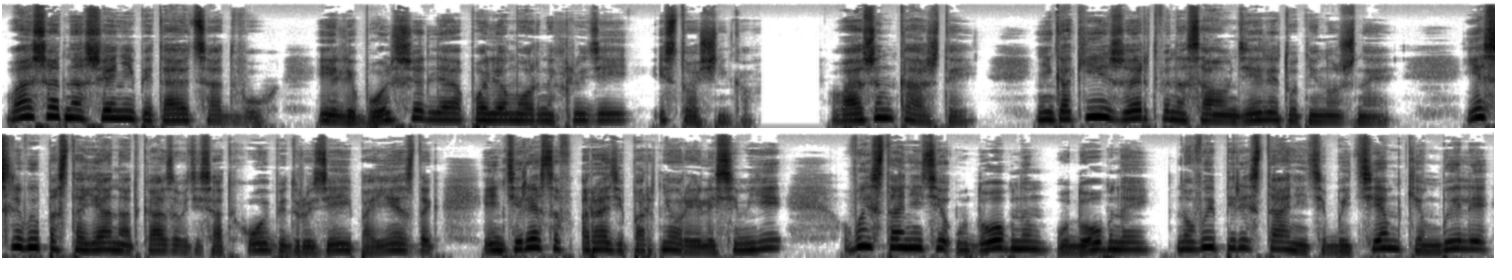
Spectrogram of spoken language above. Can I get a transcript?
Ваши отношения питаются от двух, или больше для полиаморных людей, источников. Важен каждый. Никакие жертвы на самом деле тут не нужны. Если вы постоянно отказываетесь от хобби, друзей, поездок, интересов ради партнера или семьи, вы станете удобным, удобной, но вы перестанете быть тем, кем были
